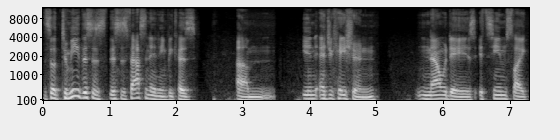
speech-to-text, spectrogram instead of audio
so to me this is this is fascinating because um, in education nowadays it seems like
